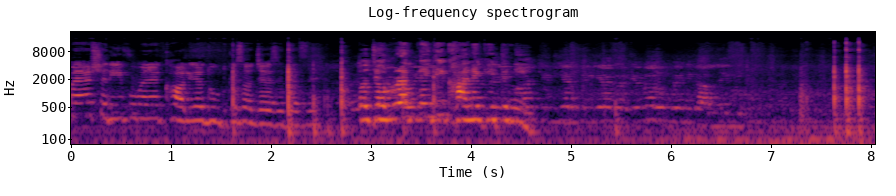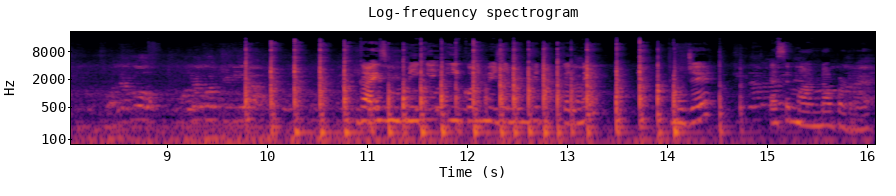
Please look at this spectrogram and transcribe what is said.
मैं शरीफ हूँ मैंने खा लिया दूध के साथ जैसे तैसे तो ज़रूरत नहीं थी खाने की इतनी। गाइस मम्मी के इक्वल मेज़रमेंट के चक्कर में मुझे ऐसे मारना पड़ रहा है।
